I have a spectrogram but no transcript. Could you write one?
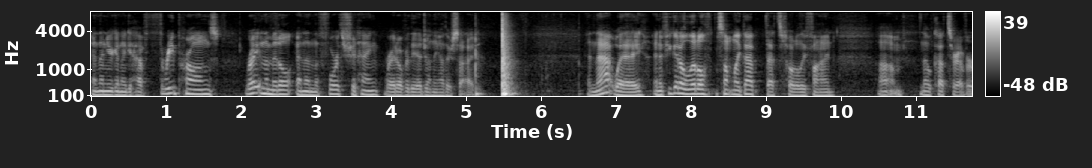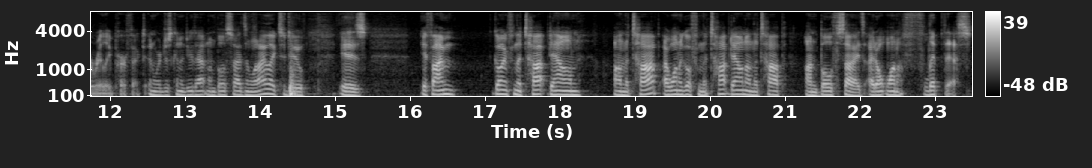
and then you're going to have three prongs right in the middle, and then the fourth should hang right over the edge on the other side. And that way, and if you get a little something like that, that's totally fine. Um, no cuts are ever really perfect. And we're just going to do that on both sides. And what I like to do is if I'm going from the top down on the top, I want to go from the top down on the top on both sides. I don't want to flip this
